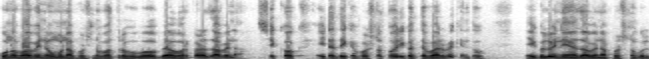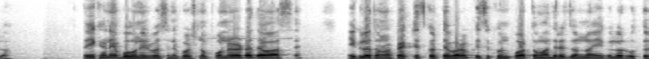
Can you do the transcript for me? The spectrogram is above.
কোনোভাবে নমুনা প্রশ্নপত্র হুবহু ব্যবহার করা যাবে না। শিক্ষক এটা দেখে প্রশ্ন তৈরি করতে পারবে, কিন্তু এগুলোই নেওয়া যাবে না প্রশ্নগুলো। তো এখানে বহু নির্বাচনী প্রশ্ন পনেরোটা দেওয়া আছে। এগুলো তোমরা প্র্যাকটিস করতে পারো। কিছুক্ষণ পর তোমাদের জন্য এগুলোর উত্তর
